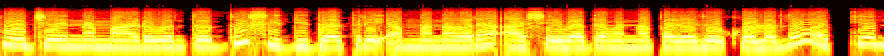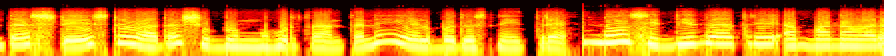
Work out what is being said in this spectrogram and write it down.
ಪೂಜೆಯನ್ನ ಮಾಡುವಂತದ್ದು ಸಿದ್ಧಿದಾತ್ರಿ ಅಮ್ಮನವರ ಆಶೀರ್ವಾದವನ್ನ ಪಡೆದುಕೊಳ್ಳಲು ಅತ್ಯಂತ ಶ್ರೇಷ್ಠವಾದ ಶುಭ ಮುಹೂರ್ತ ಅಂತಾನೆ ಹೇಳ್ಬೋದು ಸ್ನೇಹಿತರೆ. ಇನ್ನು ಸಿದ್ಧಿದಾತ್ರಿ ಅಮ್ಮನವರ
